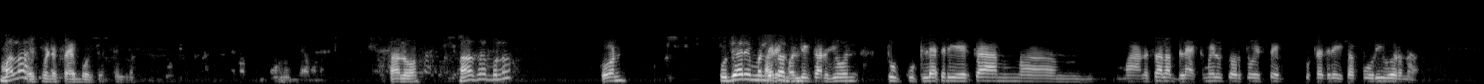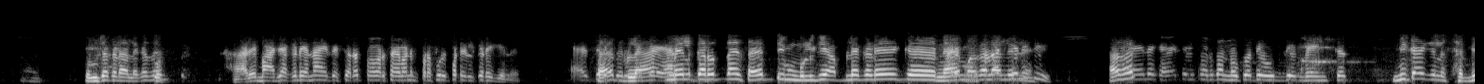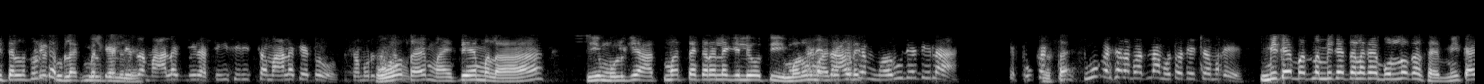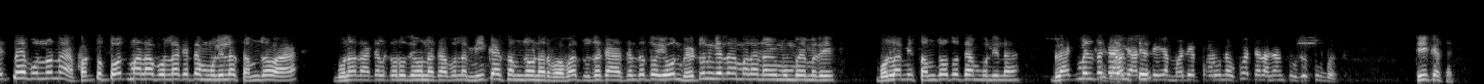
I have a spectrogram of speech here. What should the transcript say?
मला? एक मिनिट साहेब बोलतो हॅलो. हा साहेब बोला. कोण? पुजारी अरे मल्लिकार्जुन. मल्लिकार्जुन तू कुठल्या तरी एका म, माणसाला ब्लॅकमेल करतोय ते कुठल्या तरी एका पोरीवरनं. तुमच्याकडे आले का साहेब? अरे माझ्याकडे नाही ते शरद पवार साहेबांनी प्रफुल्ल पटेलकडे गेलं. काय ते साहेब करू नका यार. ब्लॅकमेल करत नाही साहेब. ती मुलगी आपल्याकडे एक न्याय मागायला आलेली गेली आहे. ती. हा साहेब? नाही, नाही, काहीतरी करतो नको ते उद्योग मेनचं. मी काय केलं साहेब? मी त्याला थोडी ब्लॅकमेल आहे. मालक बिला टी सिरीजचा मालक आहे तो समोर हो साहेब माहिती आहे मला. ती मुलगी आत्महत्या करायला गेली होती म्हणून माझ्याकडे मरू दे तिला. ते फुकट कसं? तू कशाला बदनाम होतो त्याच्यामध्ये? मी काय बदनाम मी काय त्याला काय बोललो का साहेब? मी काहीच नाही बोललो ना. फक्त तोच मला बोलला की त्या मुलीला समजावा. गुन्हा दाखल करू देऊ नका बोला मी काय समजावणार बाबा? तुझं काय असेल तर तो येऊन भेटून गेला मला नवी मुंबईमध्ये. बोलला मी समजावतो त्या मुलीला. ब्लॅकमेलचा काय त्याच्यामध्ये पडू नको. त्याला सांग तुझं तू बघ. ठीक आहे साहेब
